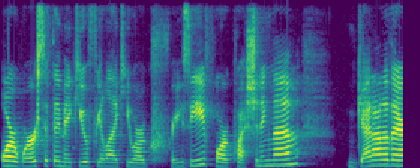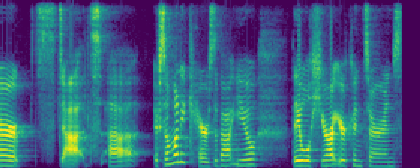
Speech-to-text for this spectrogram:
or worse, if they make you feel like you are crazy for questioning them, get out of their stats. Uh, if somebody cares about you, they will hear out your concerns,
